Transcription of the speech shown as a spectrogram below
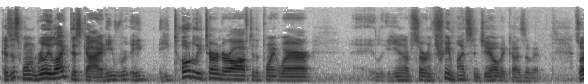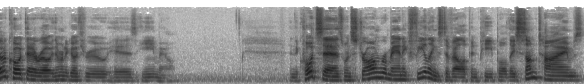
Because this woman really liked this guy, and he he he totally turned her off to the point where he ended up serving three months in jail because of it. So I have a quote that I wrote, and then we're going to go through his email. And the quote says When strong romantic feelings develop in people, they sometimes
